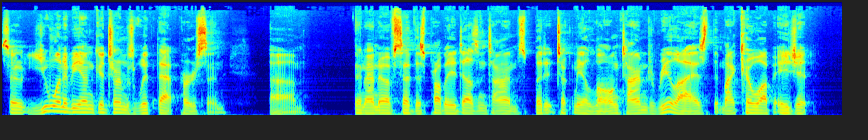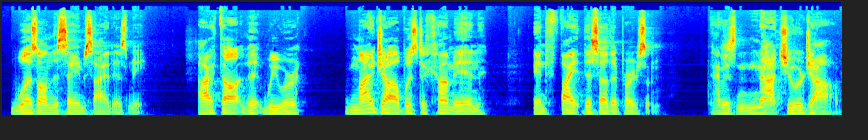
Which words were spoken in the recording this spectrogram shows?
So you want to be on good terms with that person. Um, and I know I've said this probably a dozen times, but it took me a long time to realize that my co-op agent was on the same side as me. I thought that we were. My job was to come in and fight this other person. That is not your job.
